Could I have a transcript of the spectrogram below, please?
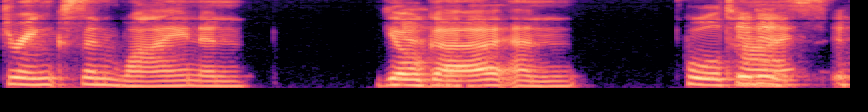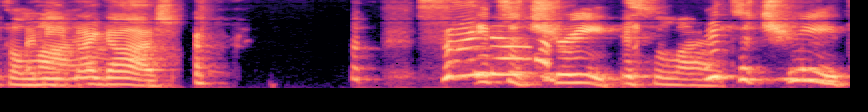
drinks and wine and yoga yeah. and pool time. It is. It's a I lot. mean, my gosh. Sign it's up. a treat. It's a lot. It's a treat.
